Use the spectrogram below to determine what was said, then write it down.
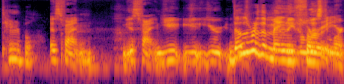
Terrible. it's fine. It's fine. You you you're Those were the main need to list three. more.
